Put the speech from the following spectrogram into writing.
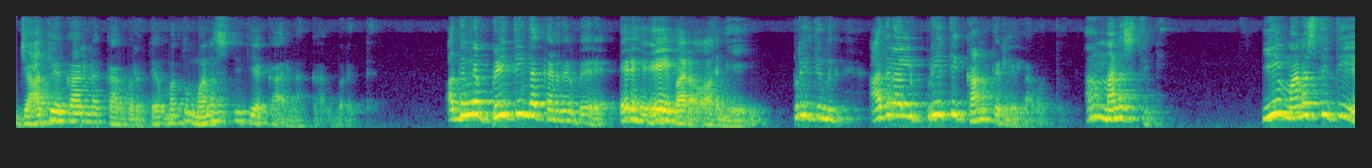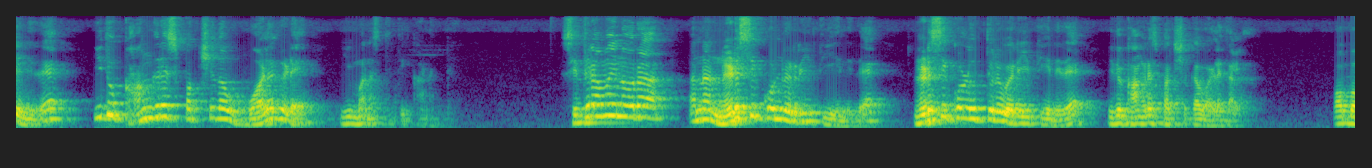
ಜಾತಿಯ ಕಾರಣಕ್ಕಾಗಿ ಬರುತ್ತೆ ಮತ್ತು ಮನಸ್ಥಿತಿಯ ಕಾರಣಕ್ಕಾಗಿ ಬರುತ್ತೆ. ಅದನ್ನೇ ಪ್ರೀತಿಯಿಂದ ಕರೆದ್ರೆ ಬೇರೆ. ಏ, ಹೇ ಬಾರವ ನೀ ಪ್ರೀತಿಯಿಂದ ಅದರಲ್ಲಿ ಪ್ರೀತಿ ಕಾಣ್ತಿರಲಿಲ್ಲ ಅವತ್ತು. ಆ ಮನಸ್ಥಿತಿ. ಈ ಮನಸ್ಥಿತಿ ಏನಿದೆ? ಇದು ಕಾಂಗ್ರೆಸ್ ಪಕ್ಷದ ಒಳಗಡೆ ಈ ಮನಸ್ಥಿತಿ ಕಾಣುತ್ತೆ. ಸಿದ್ದರಾಮಯ್ಯನವರ ಅನ್ನು ನಡೆಸಿಕೊಂಡ ರೀತಿ ಏನಿದೆ? ನಡೆಸಿಕೊಳ್ಳುತ್ತಿರುವ ರೀತಿ ಏನಿದೆ? ಇದು ಕಾಂಗ್ರೆಸ್ ಪಕ್ಷಕ್ಕೆ ಒಳ್ಳೆಯದಲ್ಲ ಒಬ್ಬ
